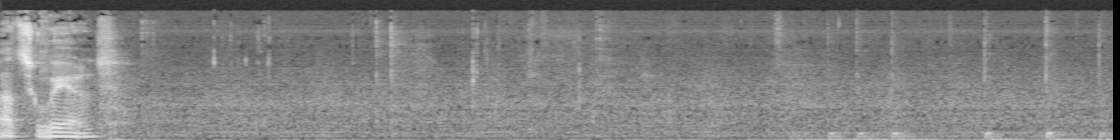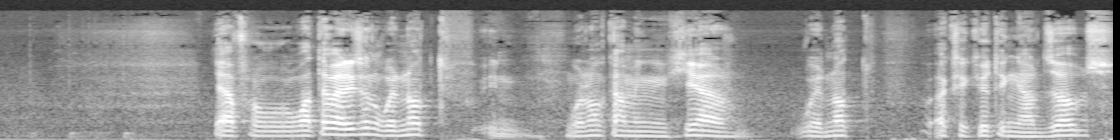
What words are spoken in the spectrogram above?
That's weird. Yeah, for whatever reason we're not in we're not coming in here, we're not executing our jobs.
